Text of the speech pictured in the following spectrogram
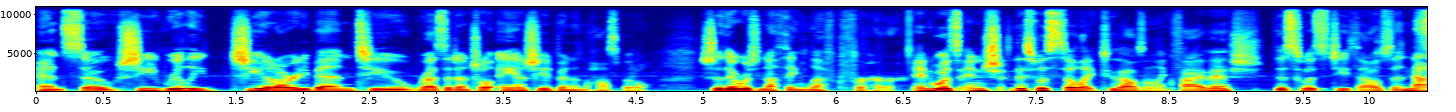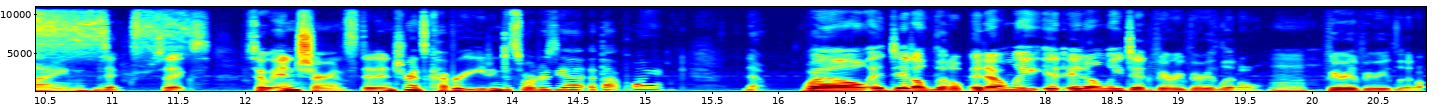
And so she really, she had already been to residential and she had been in the hospital. So there was nothing left for her. And was ins- this was still like 2005 ish? This was 2006. Nine. Six. So insurance. Did insurance cover eating disorders yet at that point? No. wow. Well, it did a little. It only it, it only did very very little, very very little,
